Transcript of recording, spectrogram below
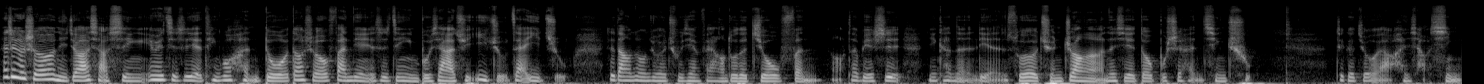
那这个时候你就要小心，因为其实也听过很多，到时候饭店也是经营不下去，易主再易主，这当中就会出现非常多的纠纷啊，特别是你可能连所有权状啊那些都不是很清楚，这个就要很小心。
